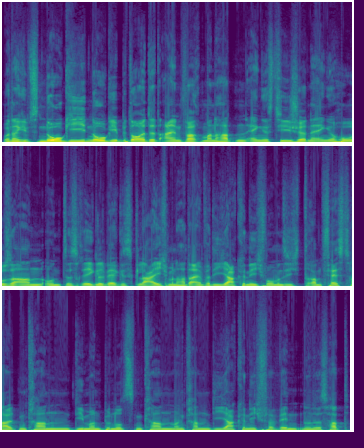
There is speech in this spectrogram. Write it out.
Und dann gibt es Nogi. Nogi bedeutet einfach, man hat ein enges T-Shirt, eine enge Hose an und das Regelwerk ist gleich. Man hat einfach die Jacke nicht, wo man sich dran festhalten kann, die man benutzen kann. Man kann die Jacke nicht verwenden und das hat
